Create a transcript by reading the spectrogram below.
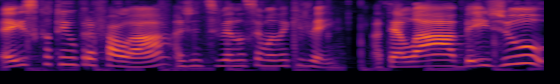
É isso que eu tenho para falar. A gente se vê na semana que vem. Até lá, beijo!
